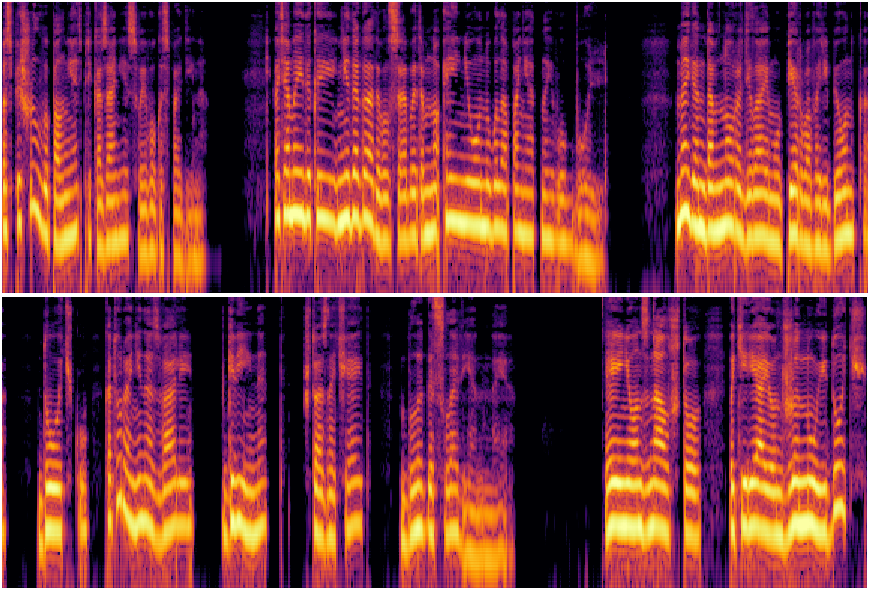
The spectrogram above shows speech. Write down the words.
поспешил выполнять приказания своего господина. Хотя Мейдок и не догадывался об этом, но Эйниону была понятна его боль. Меган давно родила ему первого ребенка, дочку, которую они назвали Гвинет, что означает благословенная. Эйнион знал, что, потеряя он жену и дочь,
